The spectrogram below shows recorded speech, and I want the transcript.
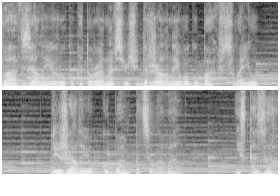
Ва взял ее руку, которую она все еще держала на его губах, в свою, прижал ее к губам, поцеловал и сказал,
